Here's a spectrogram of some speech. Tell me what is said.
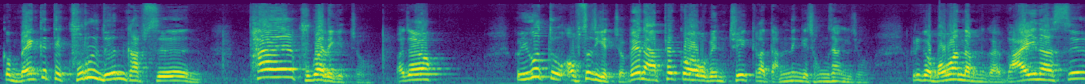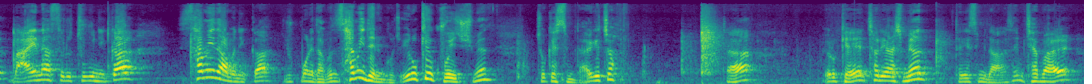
그럼 맨 끝에 9를 넣은 값은 8, 9가 되겠죠 맞아요? 그럼 이것도 없어지겠죠 맨 앞에 거하고 맨 뒤에 거가 남는 게 정상이죠 그러니까 뭐만 남는 거야 마이너스 마이너스로 두고니까 3이 남으니까 6번의 답은 3이 되는 거죠. 이렇게 구해주시면 좋겠습니다. 알겠죠? 자, 이렇게 처리하시면 되겠습니다. 선생님, 제발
